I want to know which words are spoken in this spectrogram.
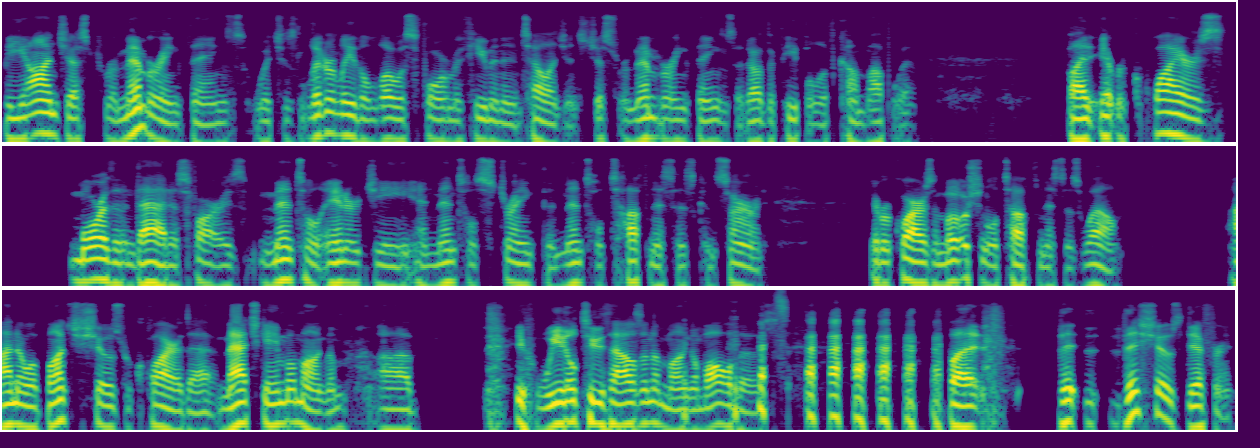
beyond just remembering things, which is literally the lowest form of human intelligence, just remembering things that other people have come up with. But it requires more than that as far as mental energy and mental strength and mental toughness is concerned. It requires emotional toughness as well. I know a bunch of shows require that, match game among them, uh, Wheel 2000 among them, all those. but th- this show's different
